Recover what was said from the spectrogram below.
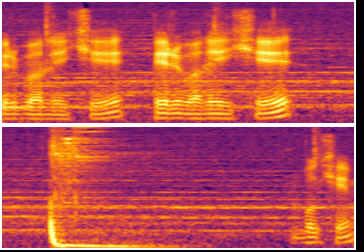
1 bölü 2, 1 bölü 2. Bu kim?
